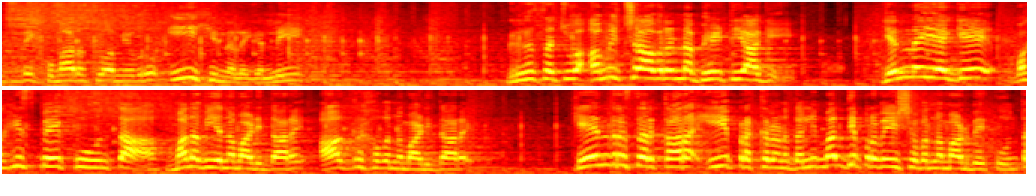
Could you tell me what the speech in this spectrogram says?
ಎಚ್ ಡಿ ಕುಮಾರಸ್ವಾಮಿ ಅವರು ಈ ಹಿನ್ನೆಲೆಯಲ್ಲಿ. ಗೃಹ ಸಚಿವ ಅಮಿತ್ ಶಾ ಅವರನ್ನ ಭೇಟಿಯಾಗಿ ಎನ್ಐಎಗೆ ವಹಿಸಬೇಕು ಅಂತ ಮನವಿಯನ್ನು ಮಾಡಿದ್ದಾರೆ, ಆಗ್ರಹವನ್ನು ಮಾಡಿದ್ದಾರೆ. ಕೇಂದ್ರ ಸರ್ಕಾರ ಈ ಪ್ರಕರಣದಲ್ಲಿ ಮಧ್ಯಪ್ರವೇಶವನ್ನು ಮಾಡಬೇಕು ಅಂತ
